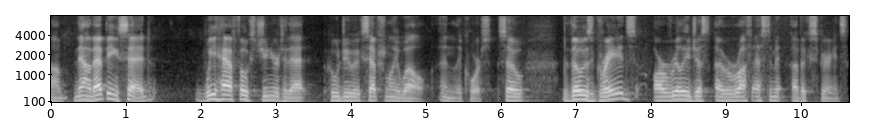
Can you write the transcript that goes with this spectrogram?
Um, now that being said, we have folks junior to that who do exceptionally well in the course. So those grades are really just a rough estimate of experience.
